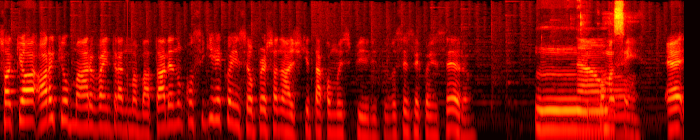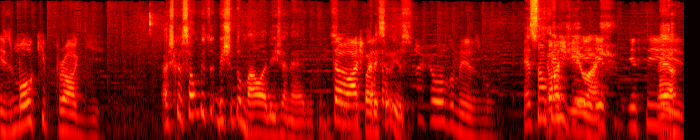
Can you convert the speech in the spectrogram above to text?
Só que a hora que o Mario vai entrar numa batalha, eu não consegui reconhecer o personagem que tá como espírito. Vocês reconheceram? Não. como assim? É Smoke Prog. Acho que é só um bicho- do mal ali, genérico. não Então, sei, eu acho Pareceu que é isso. do jogo mesmo. É só um PNG, eu acho. esse, esse- É.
